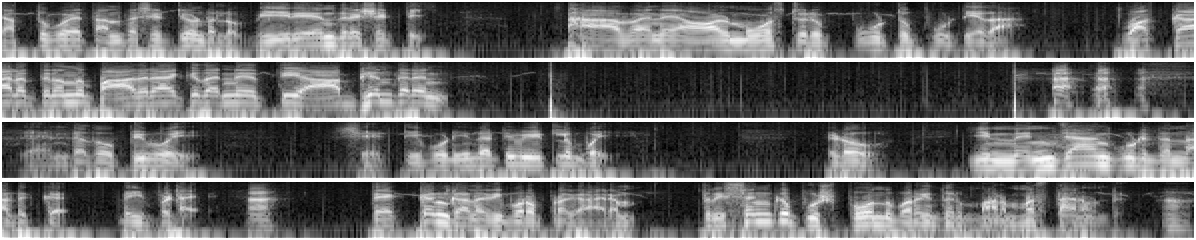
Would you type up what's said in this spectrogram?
ചത്തുപോയ തന്ത ഷെട്ടി ഉണ്ടല്ലോ വീരേന്ദ്ര ഷെട്ടി. അവനെ ഓൾമോസ്റ്റ് ഒരു പൂട്ട് പൂട്ടിയതാ. വക്കാലത്തിനൊന്ന് പാതിരാക്കി തന്നെ എത്തി ആഭ്യന്തരൻ. എന്റെ തൊപ്പി പോയി. ഷെട്ടി പൊടിയും തട്ടി വീട്ടിലും പോയി. എടോ ഈ നെഞ്ചാങ്കൂടിന്റെ നടുക്ക് ഇവിടെ. തെക്കൻ തെക്കൻ കളരിപുറപ്രകാരം ത്രിശങ്ക് പുഷ്പം എന്ന് പറയുന്ന ഒരു മർമ്മസ്ഥാനമുണ്ട്. ആ.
